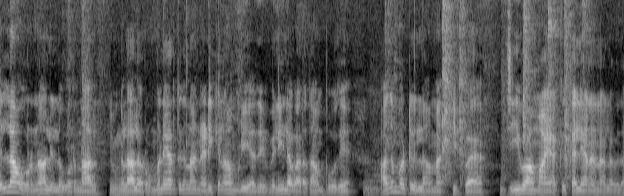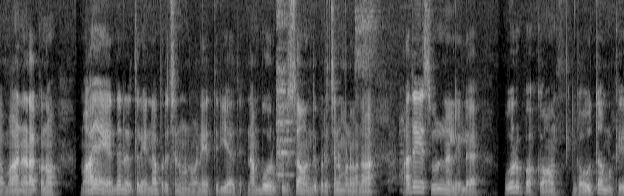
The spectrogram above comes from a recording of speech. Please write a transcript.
எல்லாம் ஒரு நாள் இல்லை ஒரு நாள். இவங்களால் ரொம்ப நேரத்துக்குலாம் நடிக்கலாம் முடியாது. வெளியில் வரதான் போகுது. அது மட்டும் இல்லாமல் இப்போ ஜீவா மாயாவுக்கு கல்யாணம் நல்ல விதமாக நடக்கணும். மாயா எந்த நேரத்தில் என்ன பிரச்சனை பண்ணுவானே தெரியாது. நம்ம ஒரு புதுசாக வந்து பிரச்சனை பண்ணுவானா அதே சூழ்நிலையில் ஒரு பக்கம் கௌதமுக்கு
